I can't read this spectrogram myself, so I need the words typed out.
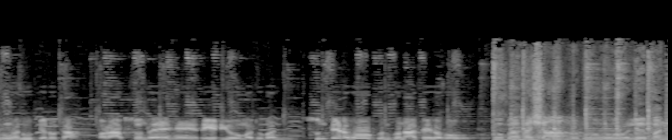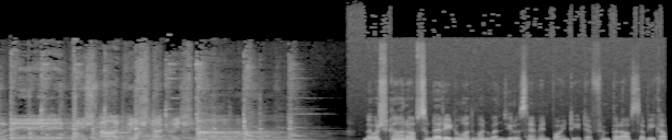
हूँ अनूप जलोटा और आप सुन रहे हैं रेडियो मधुबन। सुनते रहो गुनगुनाते रहो। सुबह शाम बोल बंदे कृष्णा कृष्णा कृष्णा। नमस्कार आप सुन रहे रेडियो मधुबन 107.8 एफएम पर आप सभी का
